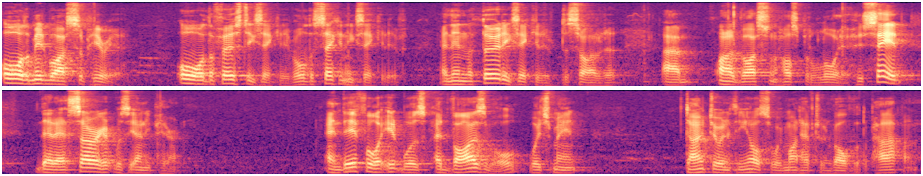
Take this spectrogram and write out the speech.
or the midwife's superior, or the first executive, or the second executive, and then the third executive decided it um, on advice from the hospital lawyer, who said that our surrogate was the only parent. And therefore, it was advisable, which meant don't do anything else or we might have to involve the department.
